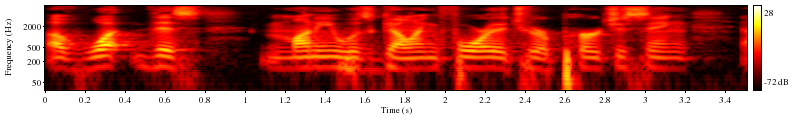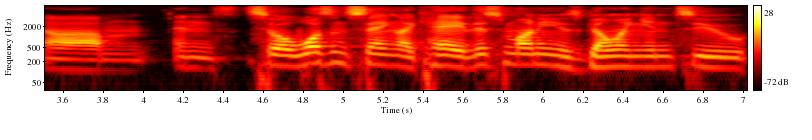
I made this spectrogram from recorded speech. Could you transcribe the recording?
of what this money was going for that you were purchasing. Um, and so it wasn't saying like, hey, this money is going into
